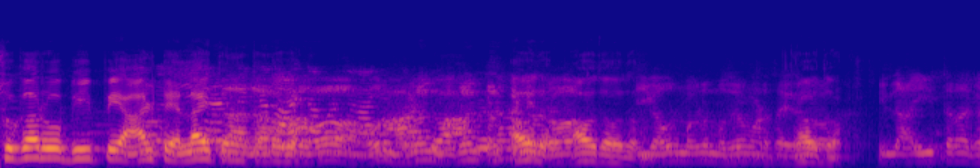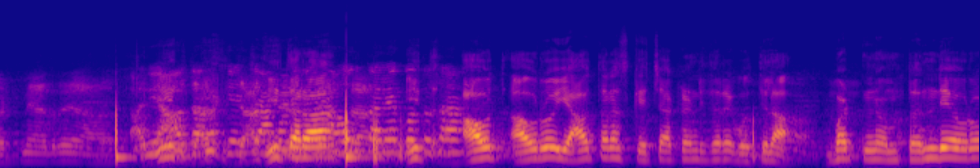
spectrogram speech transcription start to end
ಶುಗರು ಬಿ ಪಿ ಆಲ್ಟ್ ಎಲ್ಲ ಇತ್ತು ನಮ್ಮ ತಂದೆಗೆ. ಹೌದು ಹೌದು ಹೌದು. ಈಗ ಅವ್ರ ಮಗಳು ಮದುವೆ ಮಾಡ್ತಾ ಹೌದು. ಇದ್ರು ಇಲ್ಲ ಈ ತರ ಘಟನೆ ಆದ್ರೆ ಈ ಥರ ಅವರು ಯಾವ ತರ ಸ್ಕೆಚ್ ಹಾಕೊಂಡಿದ್ದಾರೆ ಗೊತ್ತಿಲ್ಲ. ಬಟ್ ನಮ್ಮ ತಂದೆಯವರು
